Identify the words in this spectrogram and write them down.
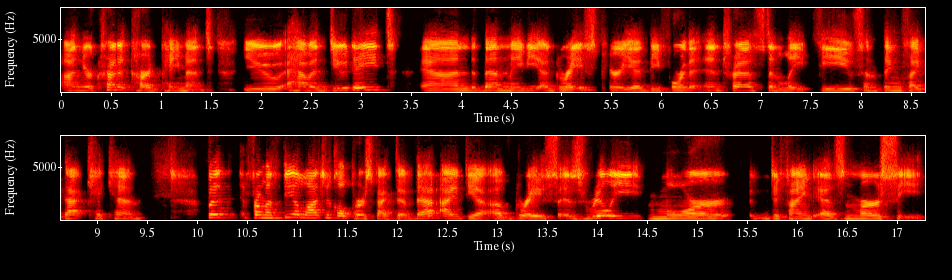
on your credit card payment. You have a due date and then maybe a grace period before the interest and late fees and things like that kick in. But from a theological perspective, that idea of grace is really more defined as mercy.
